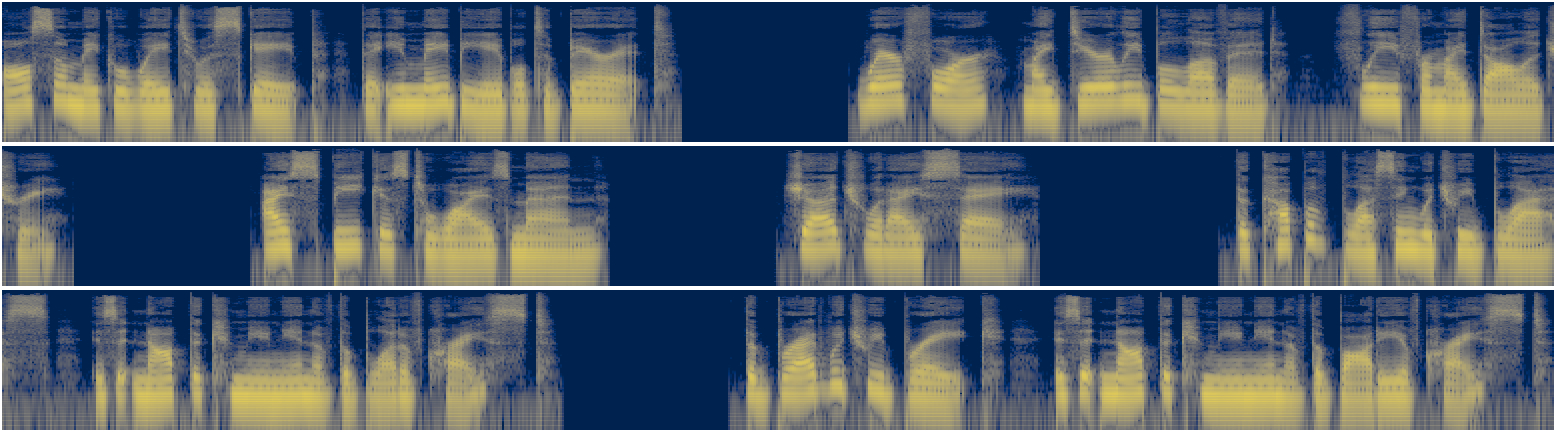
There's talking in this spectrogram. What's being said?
also make a way to escape, that you may be able to bear it. Wherefore, my dearly beloved, flee from idolatry. I speak as to wise men. Judge what I say. The cup of blessing which we bless, is it not the communion of the blood of Christ? The bread which we break, is it not the communion of the body of Christ?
